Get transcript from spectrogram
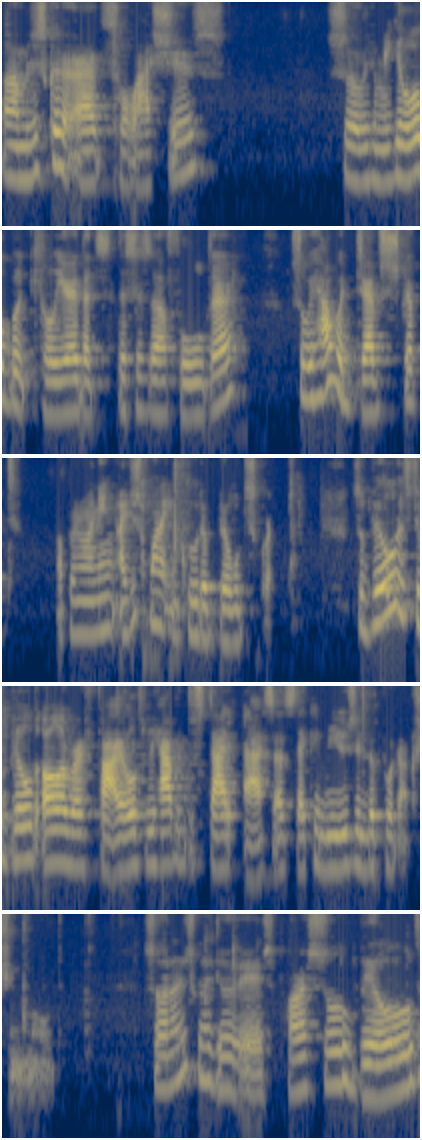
I'm just gonna add slashes so we can make it a little bit clear that this is a folder so we have a dev script up and running. I just want to include a build script. So build is to build all of our files we have into static assets that can be used in the production mode. So what I'm just going to do is parcel build.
